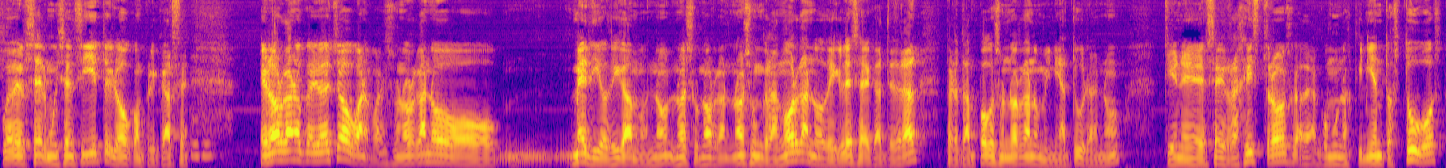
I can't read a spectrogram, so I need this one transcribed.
puede ser muy sencillito y luego complicarse. El órgano que yo he hecho, bueno, pues es un órgano medio, digamos, ¿no? No es un órgano, no es un gran órgano de iglesia de catedral, pero tampoco es un órgano miniatura, ¿no? Tiene seis registros, como unos 500 tubos,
